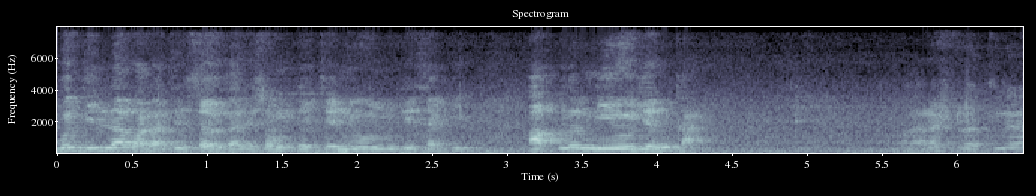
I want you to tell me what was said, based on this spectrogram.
व जिल्हाभरातील सहकारी संस्थांच्या निवडणुकीसाठी आपलं नियोजन काय? महाराष्ट्रातल्या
